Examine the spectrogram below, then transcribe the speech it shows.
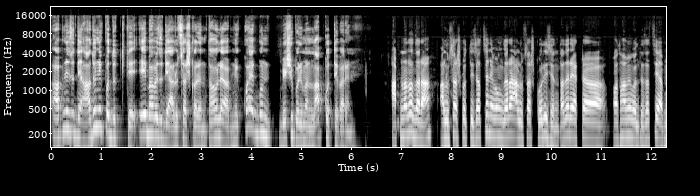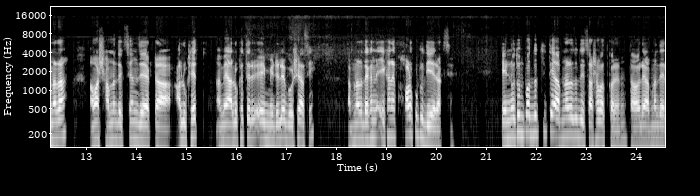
আপনি যদি আধুনিক পদ্ধতিতে এইভাবে যদি আলু চাষ করেন, তাহলে আপনি কয়েক গুণ বেশি পরিমাণ লাভ করতে পারেন। আপনারা যারা আলু চাষ করতে চাচ্ছেন এবং যারা আলু চাষ করেছেন, তাদের একটা কথা আমি বলতে চাচ্ছি। আপনারা আমার সামনে দেখছেন যে একটা আলু ক্ষেত। আমি আলু ক্ষেতের এই মিডলে বসে আছি। আপনারা দেখেন এখানে খড়কুটো দিয়ে রাখছে। এই নতুন পদ্ধতিতে আপনারা যদি চাষাবাদ করেন, তাহলে আপনাদের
